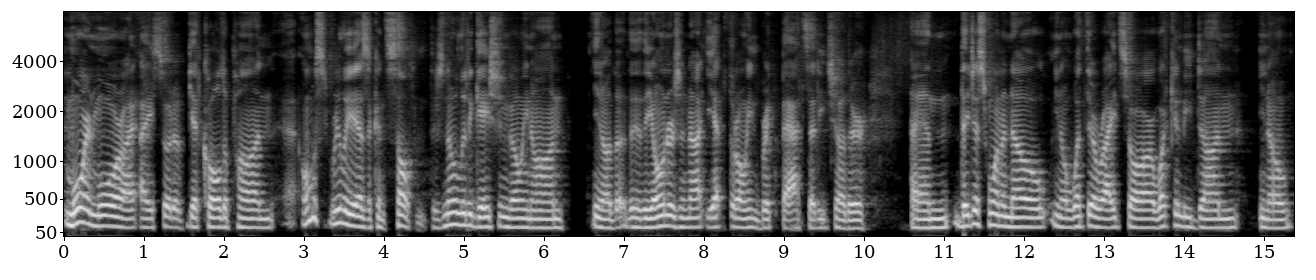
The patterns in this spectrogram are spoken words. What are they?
More and more, I, I sort of get called upon uh, almost really as a consultant. There's no litigation going on. You know, the, the, the owners are not yet throwing brickbats at each other, and they just want to know, you know, what their rights are, what can be done. You know,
